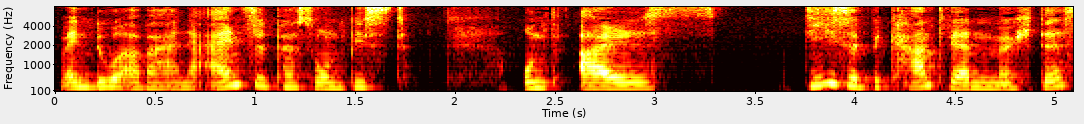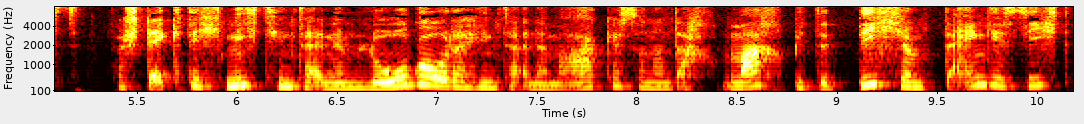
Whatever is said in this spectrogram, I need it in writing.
wenn du aber eine Einzelperson bist und als diese bekannt werden möchtest, versteck dich nicht hinter einem Logo oder hinter einer Marke, sondern mach bitte dich und dein Gesicht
